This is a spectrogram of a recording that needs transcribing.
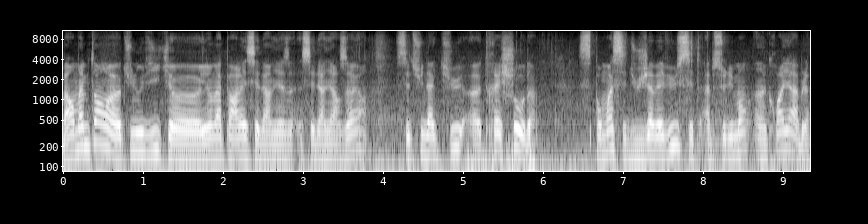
Bah, en même temps, euh, tu nous dis qu'il en a parlé ces dernières, ces dernières heures. C'est une actu euh, très chaude. Pour moi, c'est du jamais vu, c'est absolument incroyable.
